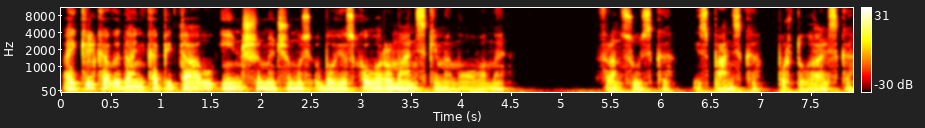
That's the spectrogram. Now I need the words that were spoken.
а й кілька видань капіталу іншими чомусь обов'язково романськими мовами французька, іспанська, португальська,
